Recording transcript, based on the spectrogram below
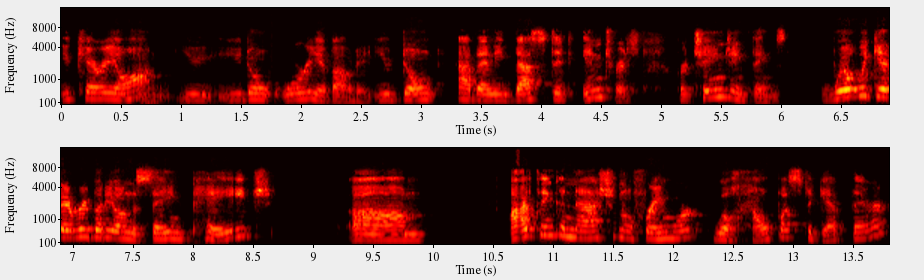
you carry on. You you don't worry about it. You don't have any vested interest for changing things. Will we get everybody on the same page? Um, I think a national framework will help us to get there.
